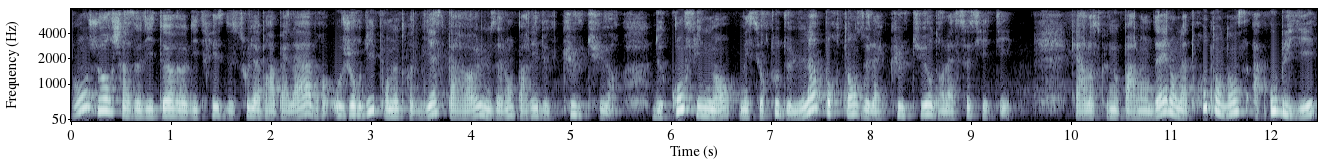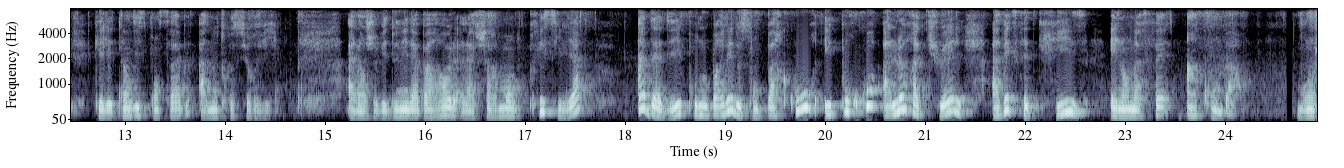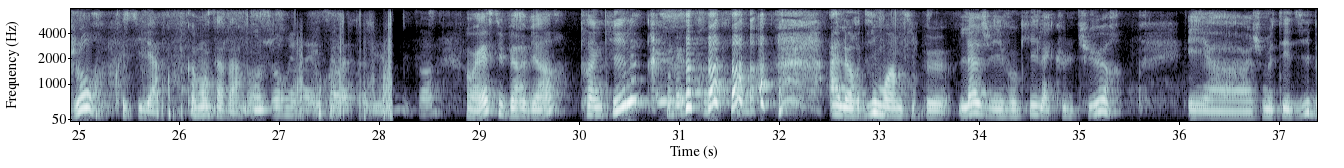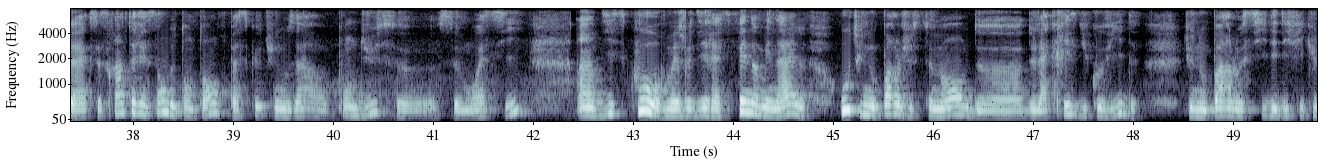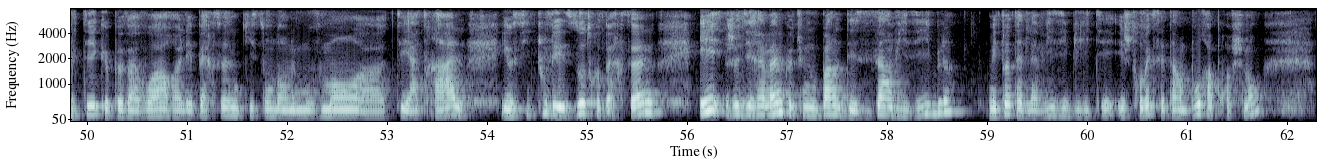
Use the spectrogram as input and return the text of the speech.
Bonjour chers auditeurs et auditrices de Sous la Palabre. Aujourd'hui pour notre diasparole, nous allons parler de culture, de confinement, mais surtout de l'importance de la culture dans la société. Car lorsque nous parlons d'elle, on a trop tendance à oublier qu'elle est indispensable à notre survie. Alors je vais donner la parole à la charmante Priscilla Adadé pour nous parler de son parcours et pourquoi à l'heure actuelle, avec cette crise, elle en a fait un combat. Bonjour Priscilla, comment ça va? Bonjour Mireille, ça va très bien. Toi Ouais, super bien. Tranquille. Alors dis-moi un petit peu, là j'ai évoqué la culture et euh, je me t'ai dit bah, que ce serait intéressant de t'entendre parce que tu nous as pondu ce, mois-ci un discours, mais je dirais phénoménal, où tu nous parles justement de, la crise du Covid. Tu nous parles aussi des difficultés que peuvent avoir les personnes qui sont dans le mouvement euh, théâtral et aussi toutes les autres personnes. Et je dirais même que tu nous parles des invisibles, mais toi tu as de la visibilité. Et je trouvais que c'était un beau rapprochement.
